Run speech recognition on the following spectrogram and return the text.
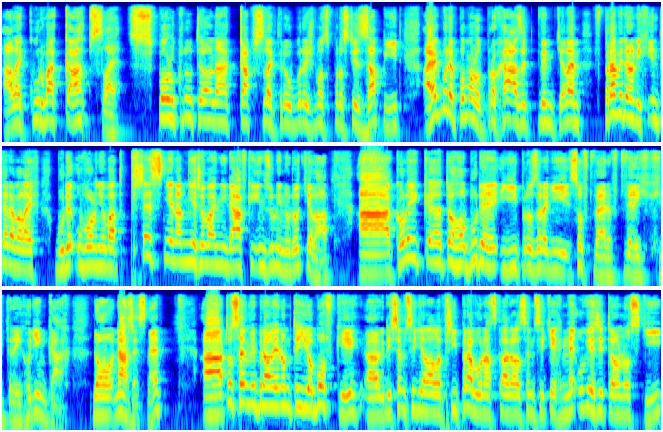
ale kurva kapsle, spolknutelná kapsle, kterou budeš moc prostě zapít a jak bude pomalu procházet tvým tělem v pravidelných intervalech, bude uvolňovat přesně naměřování dávky inzulinu do těla a kolik eh, toho bude jí prozradí software v tvých chytrých hodinkách. Do nářez, ne? A to jsem vybral jenom ty jobovky, když jsem si dělal přípravu, naskládal jsem si těch neuvěřitelností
